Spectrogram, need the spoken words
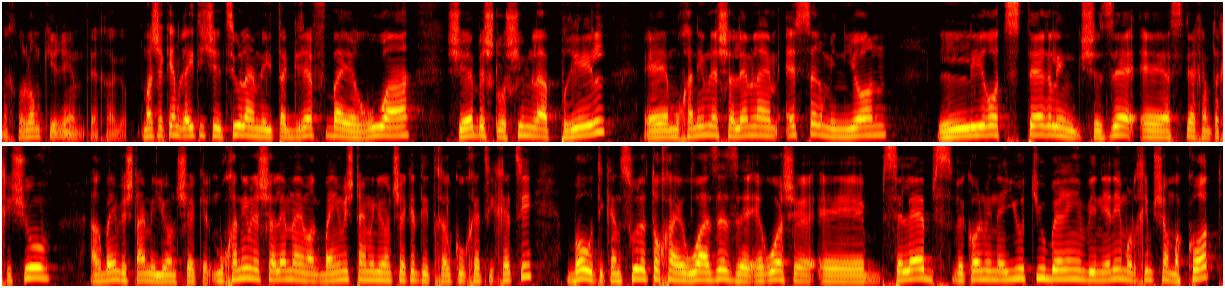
אנחנו לא מכירים, דרך אגב. מה שכן, ראיתי שהציעו להם להתאגרף באירוע שיהיה ב-30 לאפריל. אה, מוכנים לשלם להם 10 מיליון לירות סטרלינג, שזה, אה, עשיתי לכם את החישוב, 42 מיליון שקל. מוכנים לשלם להם 42 מיליון שקל, תתחלקו חצי-חצי. בואו, תיכנסו לתוך האירוע הזה, זה אירוע שסלבס אה, וכל מיני יוטיוברים ועניינים הולכים שם מכות.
